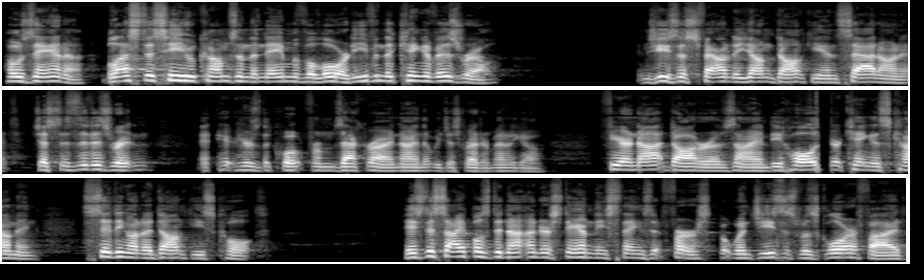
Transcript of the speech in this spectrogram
Hosanna! Blessed is he who comes in the name of the Lord, even the King of Israel. And Jesus found a young donkey and sat on it, just as it is written Here's the quote from Zechariah 9 that we just read a minute ago Fear not, daughter of Zion. Behold, your king is coming, sitting on a donkey's colt. His disciples did not understand these things at first, but when Jesus was glorified,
